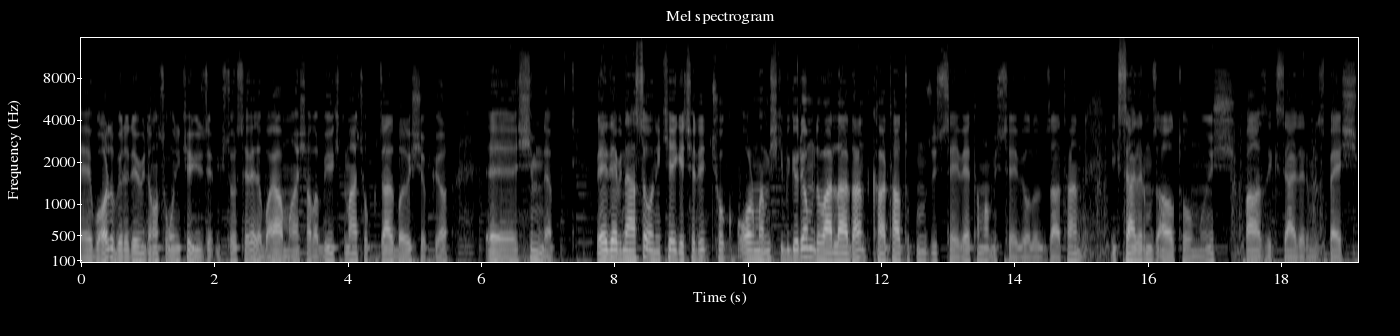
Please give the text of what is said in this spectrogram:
E, bu arada belediye binası 12 174 seviyede bayağı maşallah. Büyük ihtimal çok güzel bağış yapıyor. E, şimdi belediye binası 12'ye geçeli çok olmamış gibi görüyorum duvarlardan. Kartal topumuz üst seviye. Tamam üst seviye olur zaten. XR'lerimiz 6 olmuş. Bazı XR'lerimiz 5.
